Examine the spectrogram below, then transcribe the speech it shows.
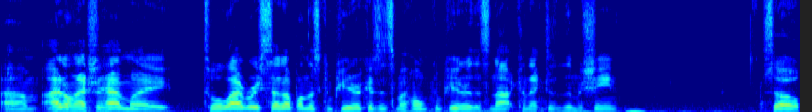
Um, I don't actually have my tool library set up on this computer because it's my home computer that's not connected to the machine. So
